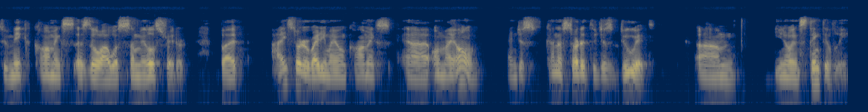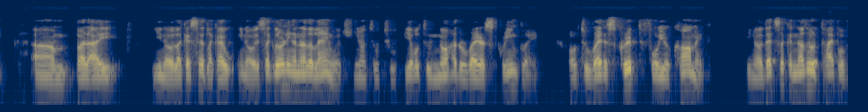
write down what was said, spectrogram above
to make comics as though I was some illustrator. But I started writing my own comics uh, on my own and just kind of started to just do it, um, you know, instinctively. Um, but I, you know, like I said, like I, you know, it's like learning another language, you know, to, to be able to know how to write a screenplay or to write a script for your comic. You know, that's like another type of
